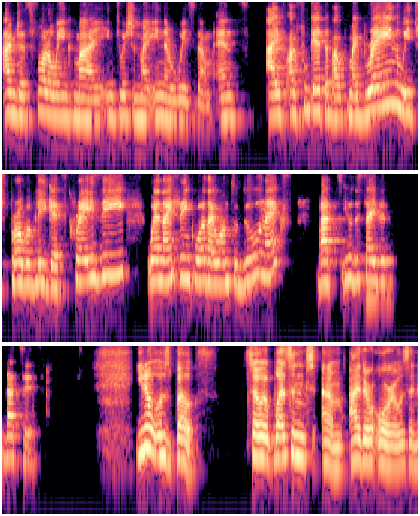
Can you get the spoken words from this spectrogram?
i'm just following my intuition my inner wisdom. And I, I forget about my brain which probably gets crazy when i think what i want to do next but you decided that's it. You know it was both. So it wasn't um, either or it was an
